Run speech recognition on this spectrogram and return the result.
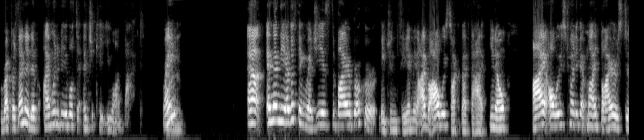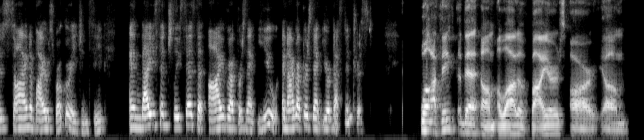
representative, I'm going to be able to educate you on that. Right. right. Uh, and then the other thing, Reggie, is the buyer broker agency. I mean, I've always talked about that. You know, I always try to get my buyers to sign a buyer's broker agency. And that essentially says that I represent you and I represent your best interest. Well, I think that um, a lot of buyers are, um,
